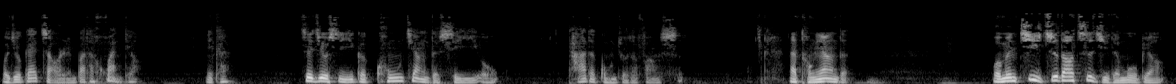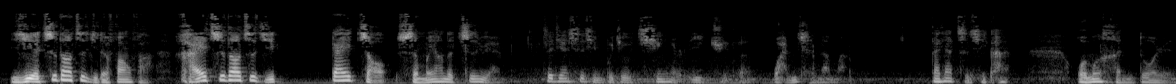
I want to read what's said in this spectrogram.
我就该找人把他换掉。你看，这就是一个空降的 CEO，他的工作的方式。那同样的，我们既知道自己的目标，也知道自己的方法，还知道自己该找什么样的资源。这件事情不就轻而易举的完成了吗？大家仔细看，我们很多人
